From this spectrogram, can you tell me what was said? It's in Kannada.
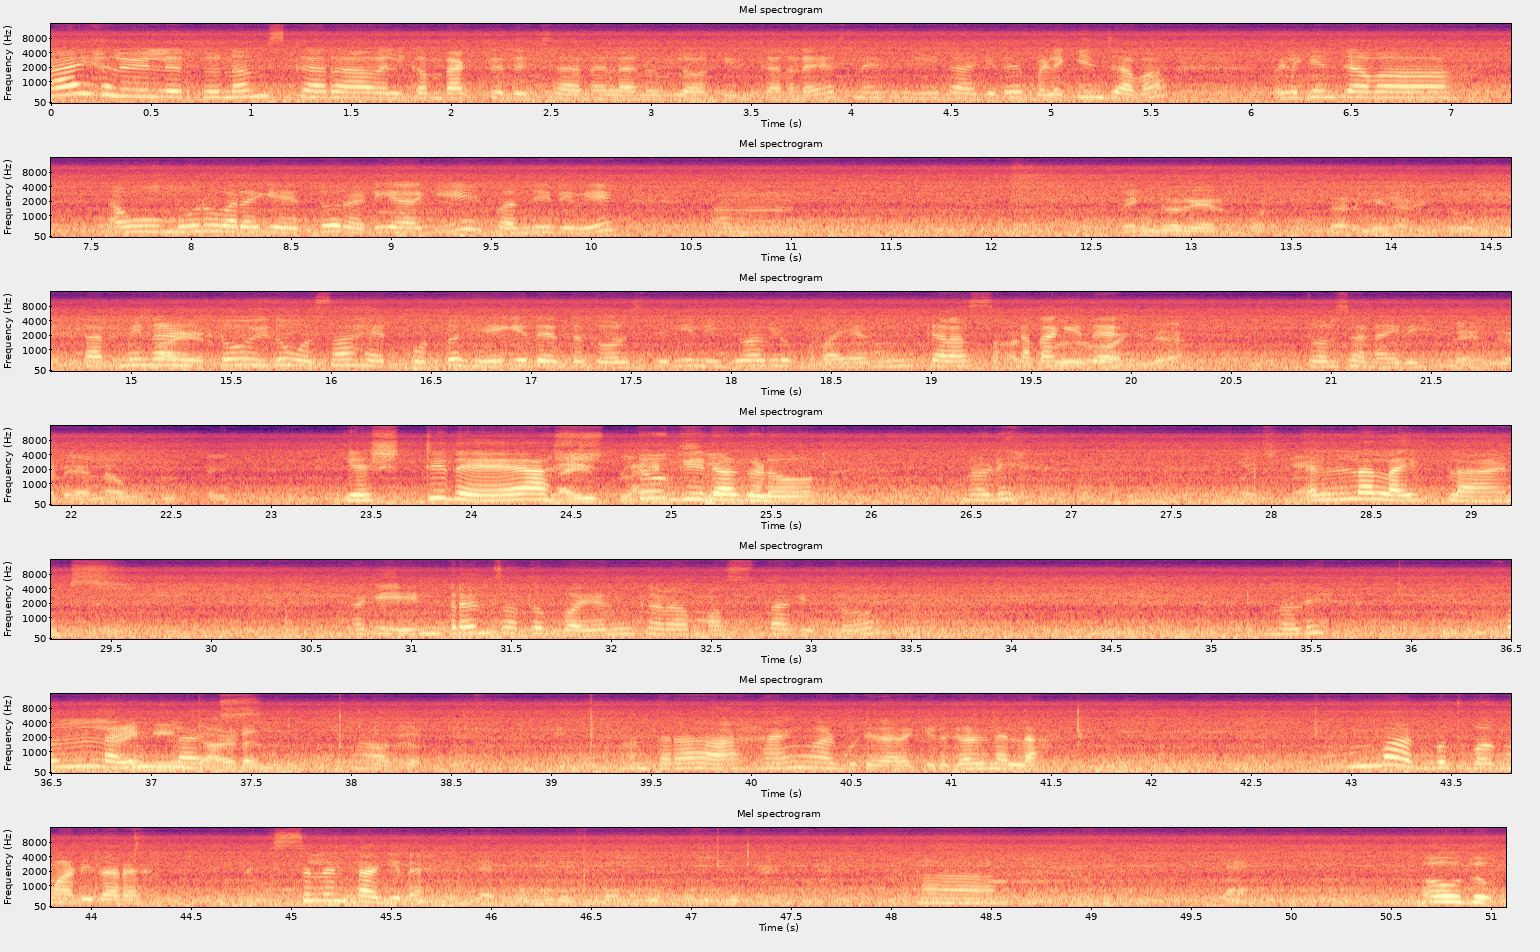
ಹಾಯ್ ಹಲೋ ಎಲ್ಲರಿಗೂ ನಮಸ್ಕಾರ. Welcome back to the channel Anu vlog in Kannada ಸ್ನೇಹಿತರೆ ಈಗಾಗಿದೆ ಬೆಳಗಿನ ಜಾವ. ಬೆಳಗಿನ ಜಾವ ನಾವು ಮೂರುವರೆಗೆ ಎದ್ದು ರೆಡಿಯಾಗಿ ಬಂದಿದ್ದೀವಿ. Bengaluru airport terminal two terminal two ಇದು ಹೊಸ ಏರ್ಪೋರ್ಟು ಹೇಗಿದೆ ಅಂತ ತೋರಿಸ್ತೀನಿ. ನಿಜವಾಗ್ಲೂ ಭಯಂಕರ ಸಖತ್ತಾಗಿದೆ. ತೋರಿಸೋಣ ಇರಿ. ಎಷ್ಟಿದೆ? ಅಷ್ಟು. ಗಿಡಗಳು. ನೋಡಿ. ಎಲ್ಲ ಲೈವ್ ಪ್ಲಾಂಟ್ಸ್ ಹಾಗೆ ಎಂಟ್ರೆನ್ಸ್ ಅದು ಭಯಂಕರ ಮಸ್ತಾಗಿತ್ತು. ನೋಡಿ ಫುಲ್ ಹೌದು. ಒಂಥರ ಹ್ಯಾಂಗ್ ಮಾಡಿಬಿಟ್ಟಿದ್ದಾರೆ ಗಿಡಗಳನ್ನೆಲ್ಲ ತುಂಬ ಅದ್ಭುತವಾಗಿ ಮಾಡಿದ್ದಾರೆ. ಎಕ್ಸಲೆಂಟ್ ಆಗಿದೆ. ಹಾಂ. ಹೌದು.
